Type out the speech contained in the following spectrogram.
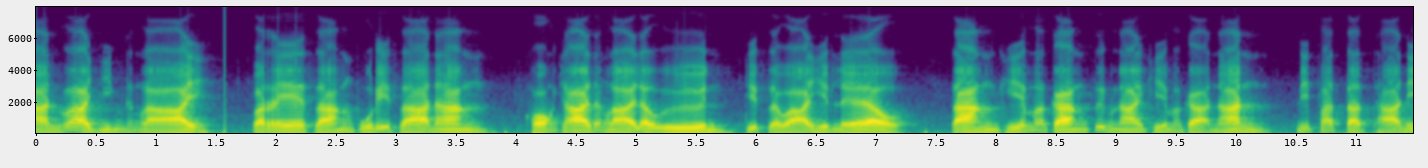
อันว่าหญิงทั้งหลาย ปเรสังปุริสานัง ของชายทั้งหลายเหล่าอื่น ทิสวายเห็นแล้ว ตั้งเขมกังซึ่งนายเขมกะนั้นนิพพัตตัฐาเน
